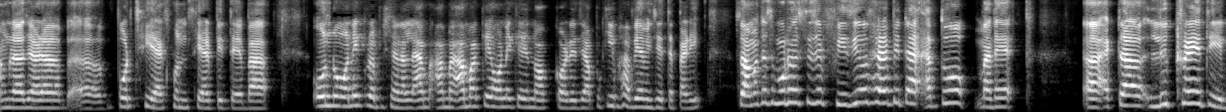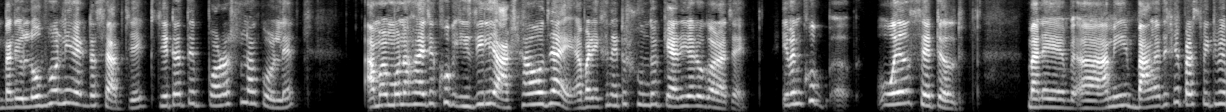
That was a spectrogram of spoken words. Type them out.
আমরা যারা পড়ছি এখন সিআরপিতে বা অন্য অনেক প্রফেশনাল আমা আমাকে অনেকে নক করে যে, আপু, কীভাবে আমি যেতে পারি? তো আমার কাছে মনে হয়েছে যে ফিজিওথেরাপিটা এত মানে একটা লুক্রেটিভ মানে লোভনীয় একটা সাবজেক্ট যেটাতে পড়াশোনা করলে আমার মনে হয় যে খুব ইজিলি আসাও যায়। আবার এখানে একটা সুন্দর ক্যারিয়ারও করা যায়। ইভেন খুব ওয়েল সেটেলড মানে আমি বাংলাদেশের পার্সপেক্টিভে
